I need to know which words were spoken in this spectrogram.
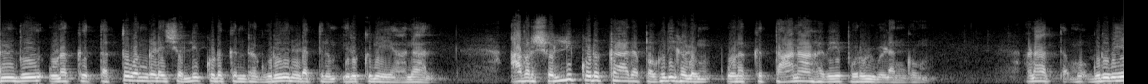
அன்பு உனக்கு தத்துவங்களை சொல்லிக் கொடுக்கின்ற குருவினிடத்திலும் இருக்குமேயானால் அவர் சொல்லிக் கொடுக்காத பகுதிகளும் உனக்கு தானாகவே பொருள் விளங்கும். ஆனா குருவே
